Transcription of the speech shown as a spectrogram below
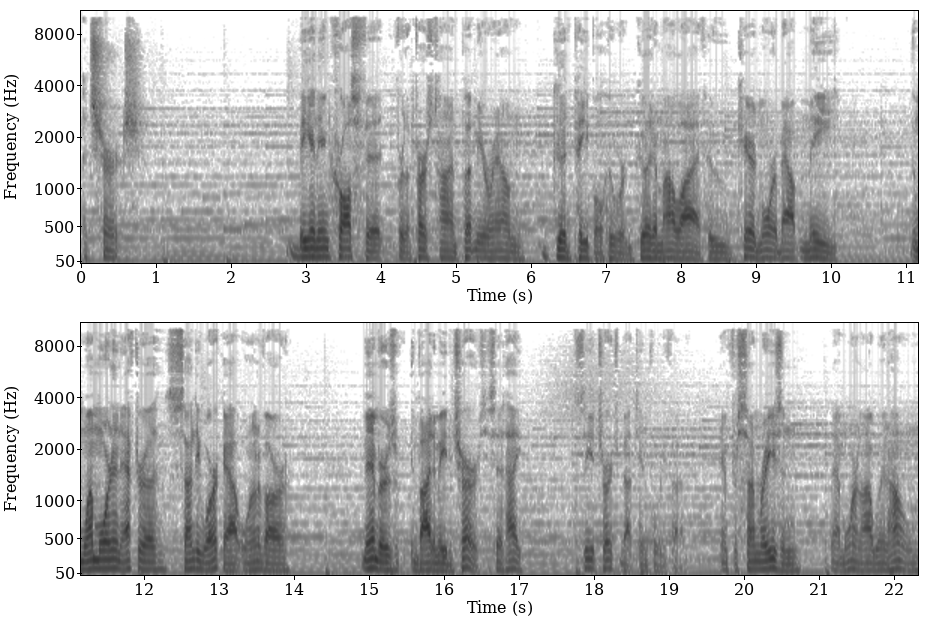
a church. being in CrossFit for the first time put me around good people who were good in my life, who cared more about me. Then one morning after a Sunday workout, one of our members invited me to church. He said, Hey, see you at church about 1045. And for some reason, that morning I went home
